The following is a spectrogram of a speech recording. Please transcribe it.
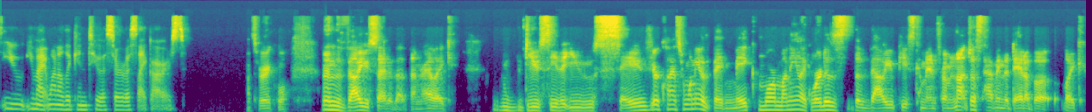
you you might want to look into a service like ours. That's very cool. And the value side of that then right? Like do you see that you save your clients more money or that they make more money? Like where does the value piece come in from? Not just having the data but like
